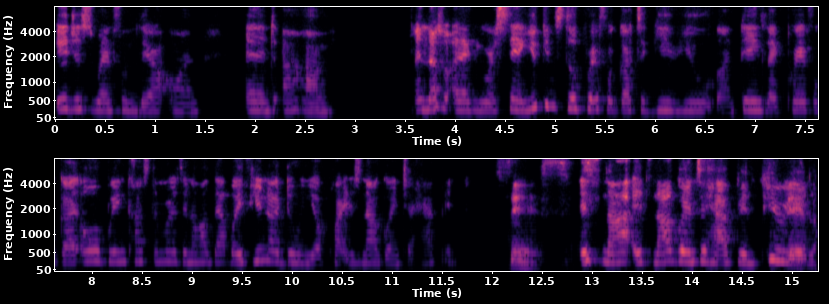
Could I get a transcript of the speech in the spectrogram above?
it just went from there on and um and that's what I like you were saying you can still pray for god to give you uh, things like pray for god oh bring customers and all that but if you're not doing your part it's not going to happen sis it's not it's not going to happen period like,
